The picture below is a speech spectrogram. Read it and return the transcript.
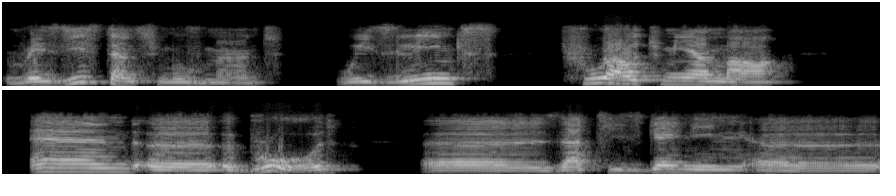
resistance movement with links throughout Myanmar and uh, abroad that is gaining uh,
